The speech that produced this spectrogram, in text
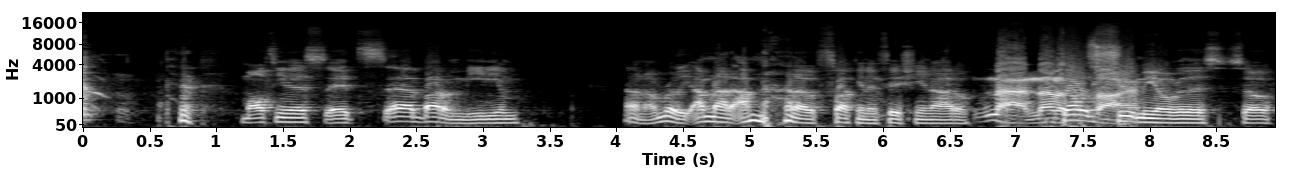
Maltiness, it's uh, about a medium. I don't know. I'm really, I'm not, I'm not a fucking aficionado. Nah, none of Don't shoot me over this. So,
